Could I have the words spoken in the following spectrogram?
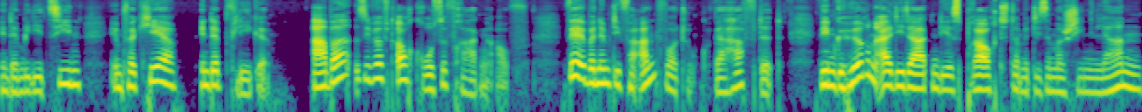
In der Medizin, im Verkehr, in der Pflege. Aber sie wirft auch große Fragen auf. Wer übernimmt die Verantwortung? Wer haftet? Wem gehören all die Daten, die es braucht, damit diese Maschinen lernen?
